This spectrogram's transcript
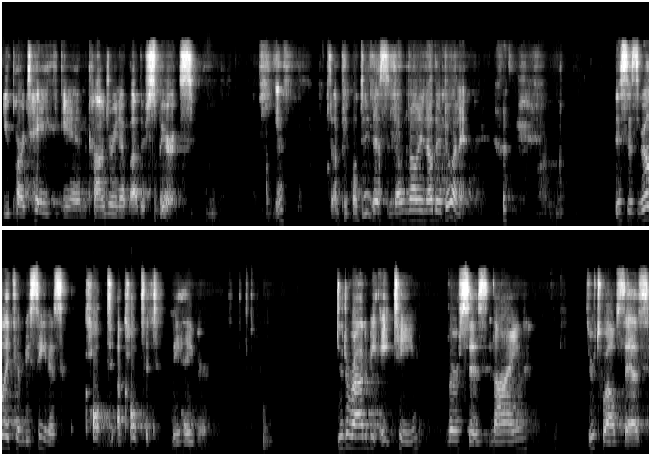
you partake in conjuring up other spirits. Some people do this and don't really know they're doing it. this is really can be seen as cult, occulted behavior. Deuteronomy 18, verses 9 through 12 says,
